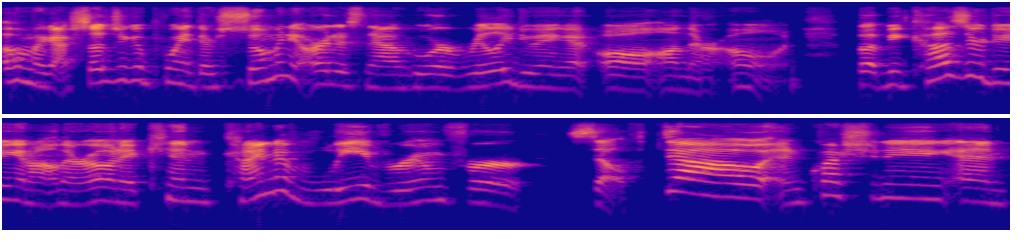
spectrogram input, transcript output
oh my gosh, such a good point. There's so many artists now who are really doing it all on their own. But because they're doing it on their own, it can kind of leave room for self doubt and questioning and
